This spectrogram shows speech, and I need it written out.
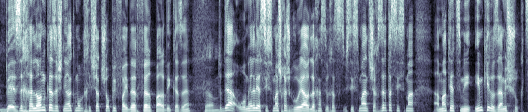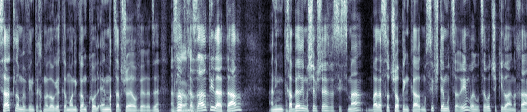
באיזה חלון כזה, שנראה כמו רכישת שופיפיי דרך פר פארדי כזה. כן. אתה יודע, הוא אומר לי, הסיסמה שלך שגויה, עוד לא הכנסתי לך סיסמה, תשחזר את הסיסמה. אמרתי לעצמי, אם כאילו זה היה מישהו קצת לא מבין טכנולוגיה כמוני, קודם כל אין מצב שהוא היה עובר את זה. עזוב, כן. חזרתי לאתר, אני מתחבר עם השם שלי והסיסמה, בא לעשות shopping cart, מוסיף שתי מוצרים, ואני רוצה לראות שכאילו ההנחה,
